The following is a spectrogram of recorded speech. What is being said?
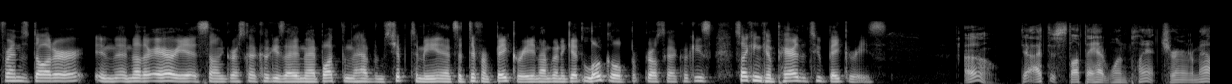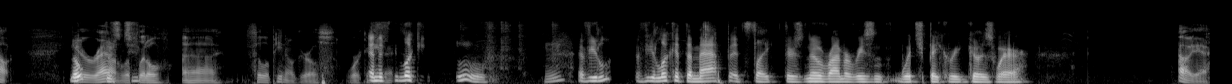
friend's daughter in another area is selling Girl Scout cookies, and I bought them to have them shipped to me, and it's a different bakery, and I'm going to get local Girl Scout cookies so I can compare the two bakeries. Oh, yeah, I just thought they had one plant churning them out Nope, year round with two- little uh, Filipino girls working. And if it. you look, ooh, Hmm? if you if you look at the map, it's like there's no rhyme or reason which bakery goes where. Oh yeah,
